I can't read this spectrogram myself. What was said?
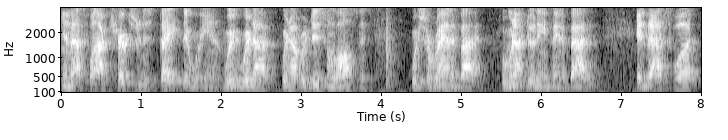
And that's why our church is in the state that we're in. We're, we're, not, we're not reducing lostness. We're surrounded by it, but we're not doing anything about it. And that's what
